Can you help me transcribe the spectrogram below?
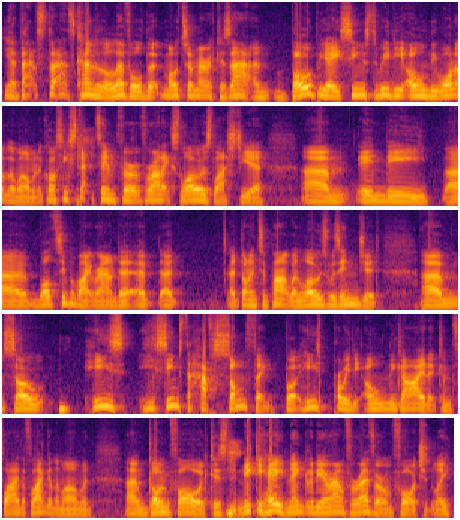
yeah, that's that's kind of the level that Moto America's at, and Beaubier seems to be the only one at the moment. Of course, he stepped in for, for Alex Lowes last year um, in the uh, World Superbike round at, at, at, Donington Park when Lowes was injured. Um, so he's he seems to have something, but he's probably the only guy that can fly the flag at the moment um, going forward because Nicky Hayden ain't going to be around forever, unfortunately.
